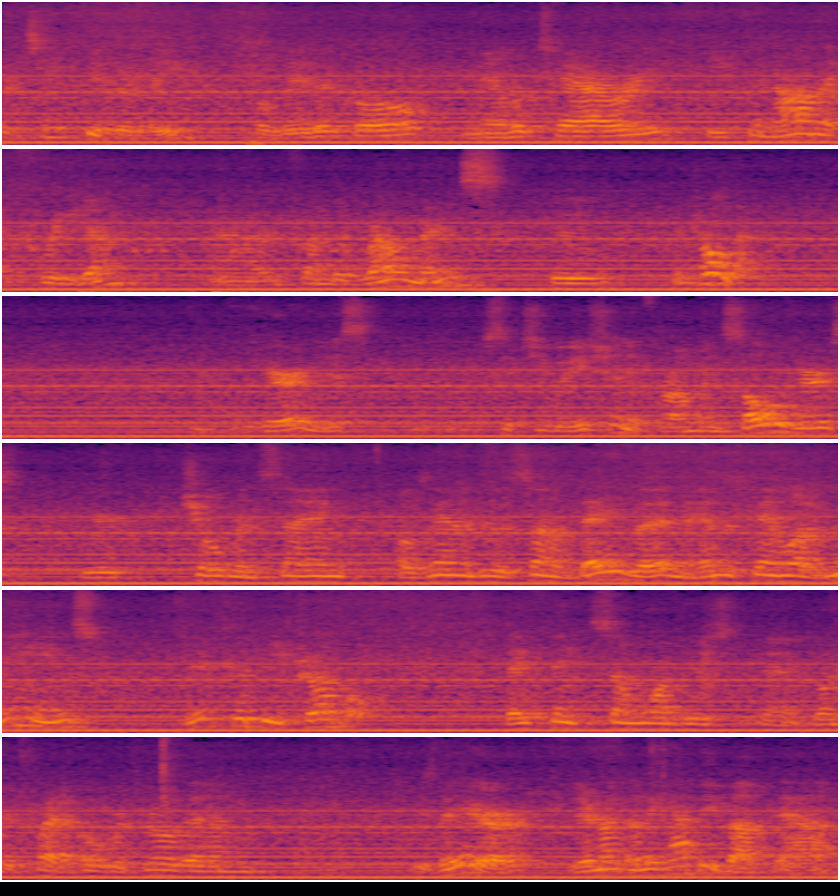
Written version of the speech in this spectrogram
particularly political, military, economic freedom uh, from the Romans who control them. Here in this situation, if Roman soldiers hear children saying, Hosanna to the Son of David, and understand what it means, there could be trouble. They think someone who's uh, going to try to overthrow them is there. They're not going to be happy about that.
